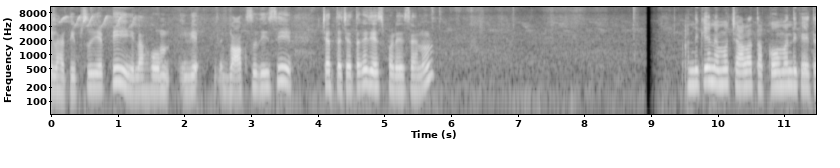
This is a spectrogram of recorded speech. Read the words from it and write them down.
ఇలా టిప్స్ చెప్పి ఇలా హోమ్ ఇవే బ్లాగ్స్ తీసి చెత్త చెత్తగా చేసి పడేశాను. అందుకేనేమో చాలా తక్కువ మందికి అయితే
